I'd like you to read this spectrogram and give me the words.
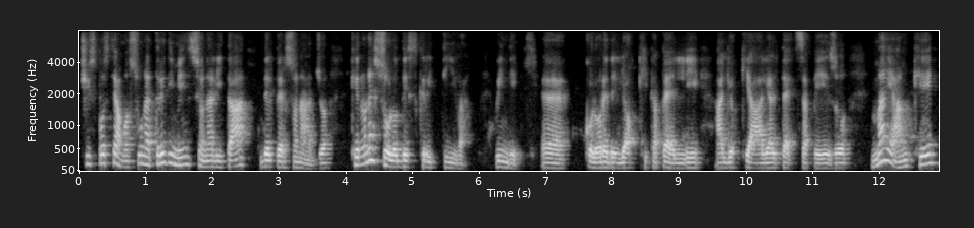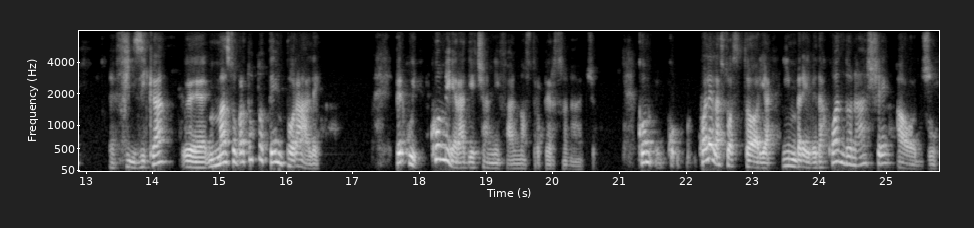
ci spostiamo su una tridimensionalità del personaggio che non è solo descrittiva, quindi eh, colore degli occhi, capelli, agli occhiali, altezza, peso, ma è anche eh, fisica, eh, ma soprattutto temporale. Per cui, com'era dieci anni fa il nostro personaggio? Com- qual è la sua storia in breve, da quando nasce a oggi?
